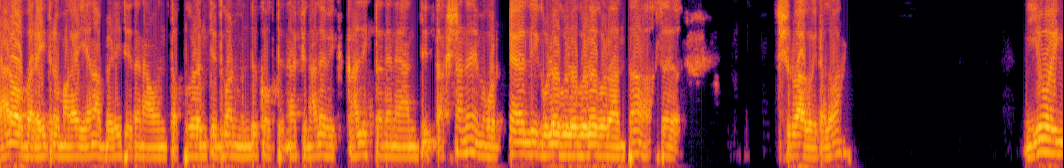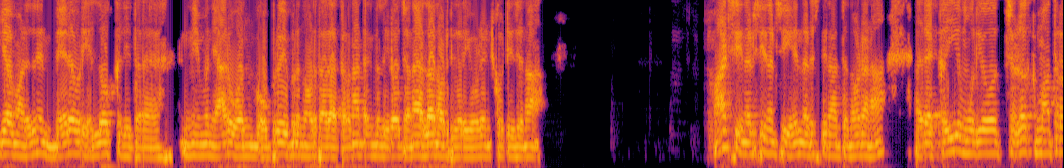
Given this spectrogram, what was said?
ಯಾರೋ ಒಬ್ಬ ರೈತರ ಮಗ ಏನೋ ಬೆಳೀತಿದೆ, ನಾವು ಒಂದ್ ತಪ್ಪುಗಳನ್ನ ತಿದ್ಕೊಂಡ್ ಮುಂದಕ್ಕೆ ಹೋಗ್ತಿದ್ದಾನೆ ಫಿನಾಲೆ ಕಾಲಿಕ್ತಾನೆ ಅಂತಿದ ತಕ್ಷಣ ನಿಮ್ಗೆ ಹೊಟ್ಟೆಯಲ್ಲಿ ಗುಳು ಗುಳು ಗುಳು ಗುಳು ಅಂತ ಶುರು ಆಗೋಯ್ತಲ್ವಾ ನೀವು ಹಿಂಗೆ ಮಾಡಿದ್ರೆ ಬೇರೆಯವ್ರು ಎಲ್ಲೋ ಕಲಿತಾರೆ. ನಿಮ್ಮನ್ನ ಯಾರು ಒಂದ್, ಒಬ್ರು ಇಬ್ರು ನೋಡ್ತಾ ಇಲ್ಲ. ಕರ್ನಾಟಕದಲ್ಲಿ ಇರೋ ಜನ ಎಲ್ಲಾ ನೋಡ್ತಿದಾರೆ ಏಳೆಂಟು ಕೋಟಿ ಜನ. ಮಾಡ್ಸಿ, ನಡ್ಸಿ ನಡ್ಸಿ, ಏನ್ ನಡೆಸ್ತೀರಾ ಅಂತ ನೋಡೋಣ. ಆದ್ರೆ ಕೈ ಮುರಿಯೋ ಚಳಕ್ ಮಾತ್ರ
